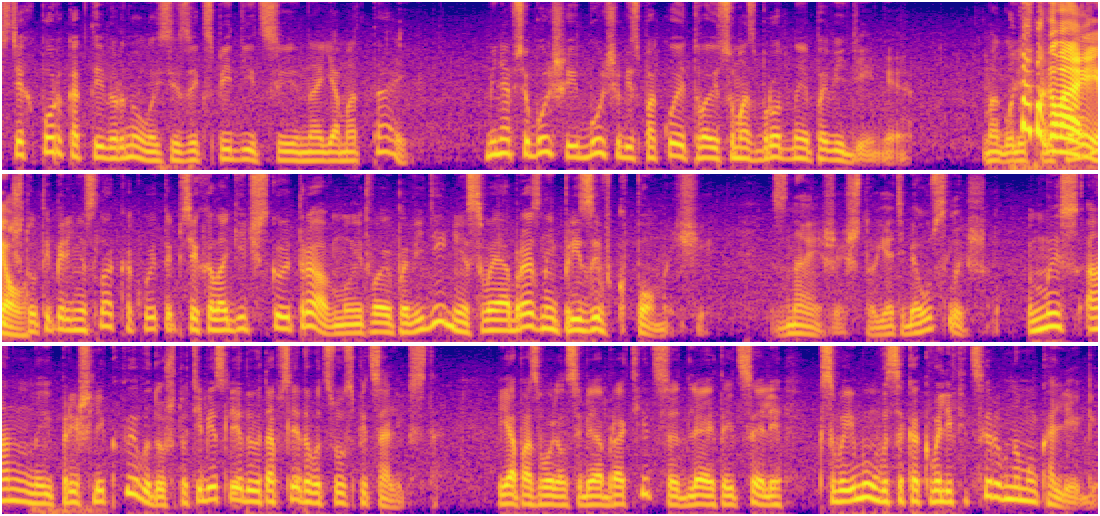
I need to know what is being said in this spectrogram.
с тех пор, как ты вернулась из экспедиции на Яматай, меня все больше и больше беспокоит твое сумасбродное поведение. Могу лишь поговорил? что ты перенесла какую-то психологическую травму, и твое поведение — своеобразный призыв к помощи. Знаешь же, что я тебя услышал. Мы с Анной пришли к выводу, что тебе следует обследоваться у специалиста. Я позволил себе обратиться для этой цели к своему высококвалифицированному коллеге.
